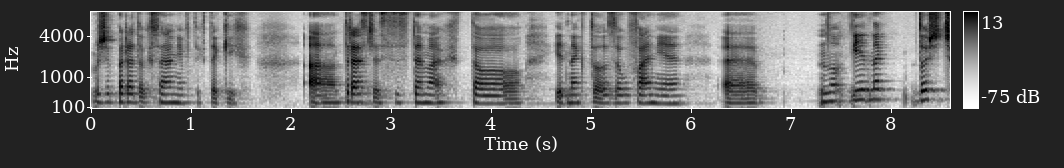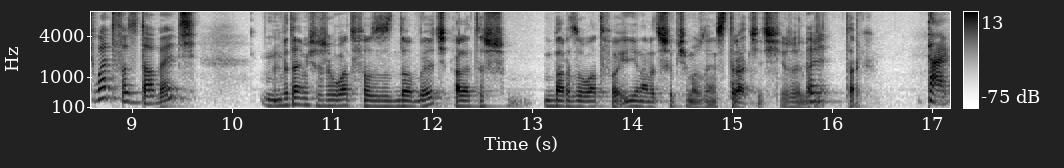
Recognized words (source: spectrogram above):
że paradoksalnie w tych takich e, trustless systemach to jednak to zaufanie no, jednak dość łatwo zdobyć. Wydaje mi się, że łatwo zdobyć, ale też bardzo łatwo i nawet szybciej można je stracić, jeżeli tak. Tak,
